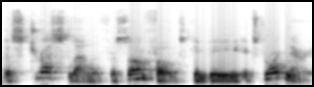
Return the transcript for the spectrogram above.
the stress level for some folks can be extraordinary.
